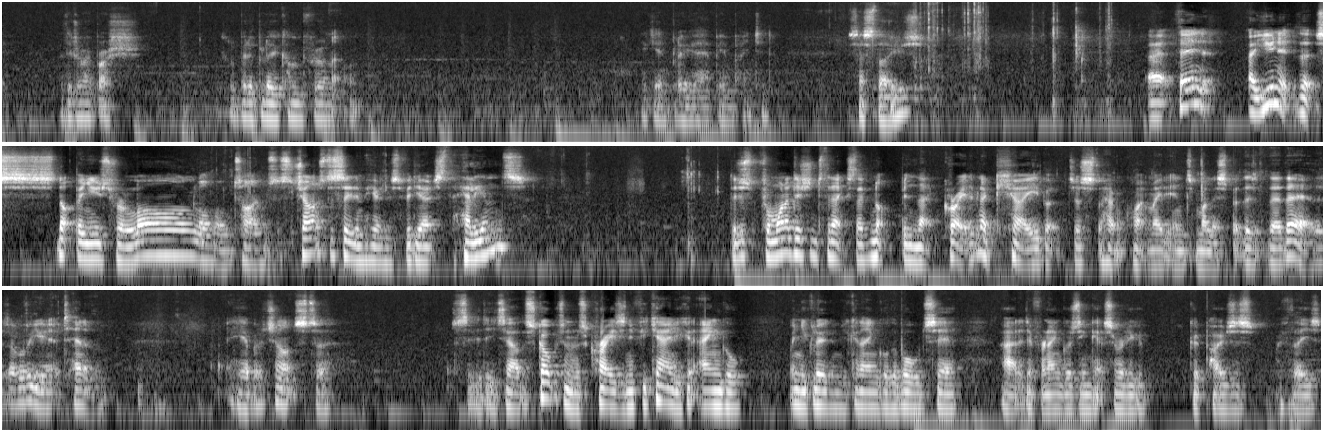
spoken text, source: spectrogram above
with the dry brush. a little bit of blue coming through on that one. Again, blue hair being painted. So that's those. Uh, then a unit that's not been used for a long, long, long time. So it's a chance to see them here in this video. It's the Hellions. They're just from one edition to the next. They've not been that great. They've been okay, but just they haven't quite made it into my list. But they're there. There's I've got a unit of ten of them uh, here, but a chance to, to see the detail. The sculpting was crazy, and if you can, you can angle when you glue them. You can angle the boards here uh, at different angles. You can get some really good, good poses with these.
